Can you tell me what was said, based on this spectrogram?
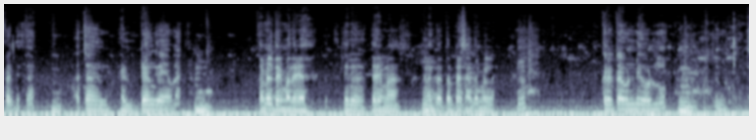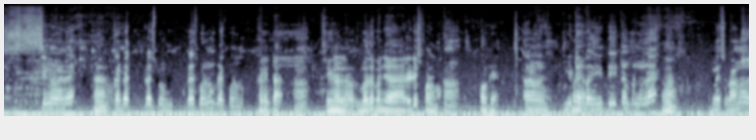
प्रैक्टिस है अच्छा हेड ड्राइविंग किया हमने ம். தமிழ் தெரியுமா தெரியாது फिर தெரியுமா என்ன த- த- பேசுங்க தமிழ்ல கரெக்டாக வண்டி ஓடணும் ம் சிக்னல் வந்து ஆ கரெக்டாக க்ளஸ் பண்ணணும் க்ளஸ் பண்ணணும் பிரேக் பண்ணணும் கரெக்டாக ஆ சிக்னலில் வரும்போது கொஞ்சம் ரெடியூஸ் பண்ணணும் ஆ ஓகே அப்புறம் ரிட்டர்ன் ரிட்டர்ன் பண்ணல ஆ க்ளஸ் பார்க்கணும்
